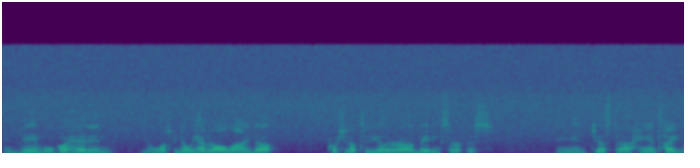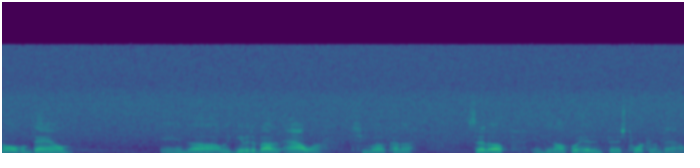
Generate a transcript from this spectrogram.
and then we'll go ahead and, you know, once we know we have it all lined up, push it up to the other uh, mating surface and just uh, hand tighten all of them down. And uh, I'm going to give it about an hour to uh, kind of set up and then I'll go ahead and finish torquing them down.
